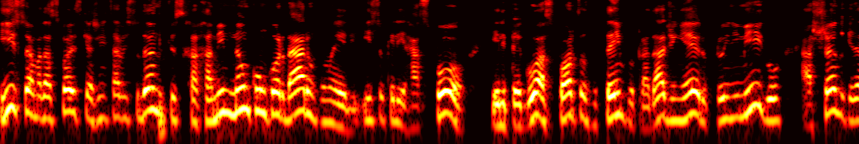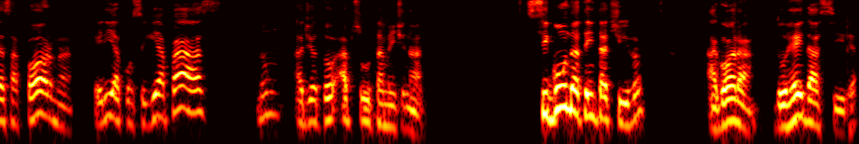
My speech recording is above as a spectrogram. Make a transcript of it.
isso é uma das coisas que a gente estava estudando, que os Rahamim não concordaram com ele. Isso que ele raspou, ele pegou as portas do templo para dar dinheiro para o inimigo, achando que dessa forma ele ia conseguir a paz, não adiantou absolutamente nada. Segunda tentativa, agora do rei da Síria,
